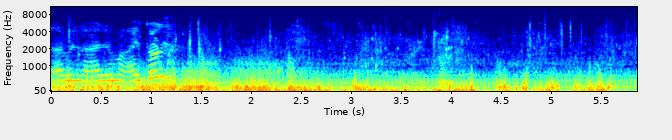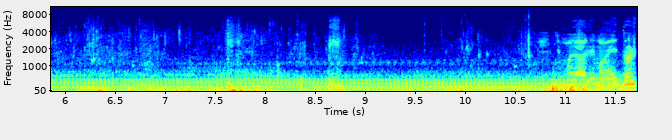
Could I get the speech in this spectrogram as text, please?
Sabi lalim mga idol. Mga idol. Medyo malalim mga idol.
